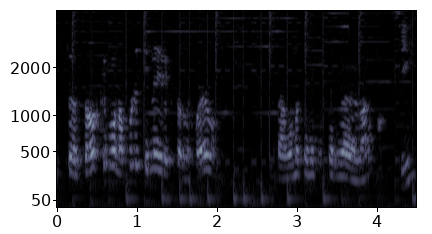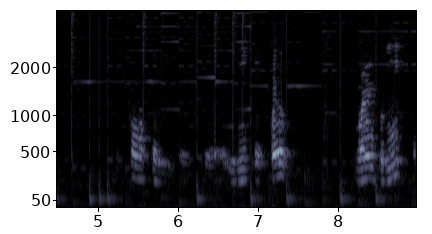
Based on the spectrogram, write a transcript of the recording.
y sobre todo que Monopoly tiene director de juego. O sea, uno tiene que ser del banco. ¿Sí? Como que el, que dirige el juego. Igual el turista.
